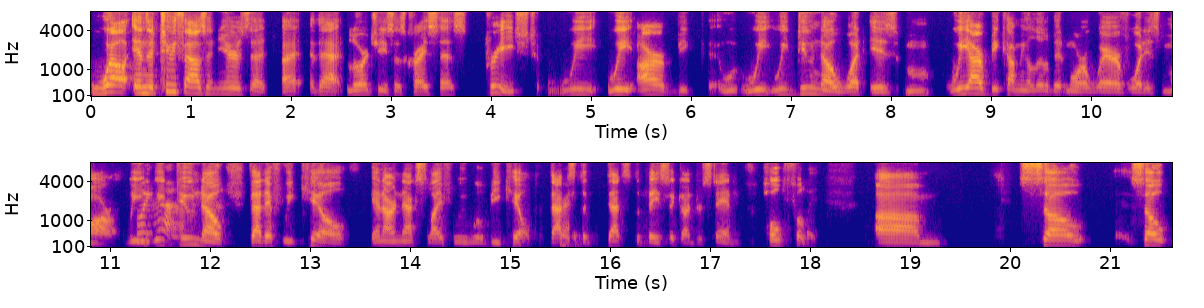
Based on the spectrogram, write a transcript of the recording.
Well, in the 2000 years that uh, that Lord Jesus Christ has preached, we we are be, we we do know what is we are becoming a little bit more aware of what is moral. We oh, yeah. we do know that if we kill in our next life we will be killed. That's right. the that's the basic understanding. Hopefully. Um so so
